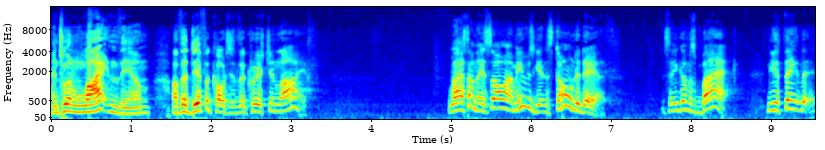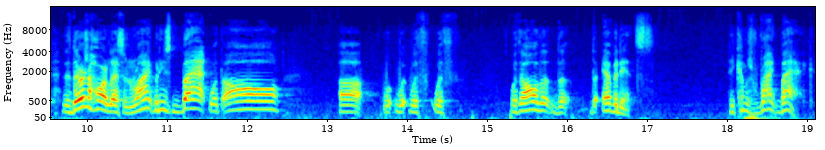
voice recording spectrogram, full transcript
and to enlighten them of the difficulties of the Christian life. Last time they saw him, he was getting stoned to death. So he comes back. And you think that there's a hard lesson, right? But he's back with all, uh, with, with, with, all the, the, the evidence. He comes right back,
